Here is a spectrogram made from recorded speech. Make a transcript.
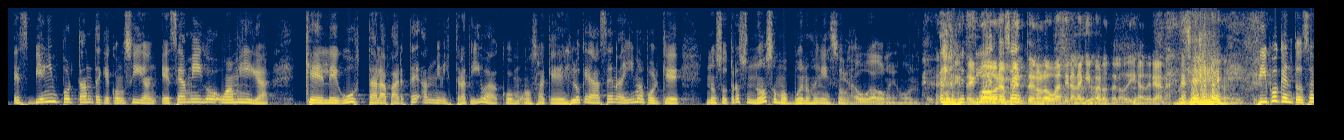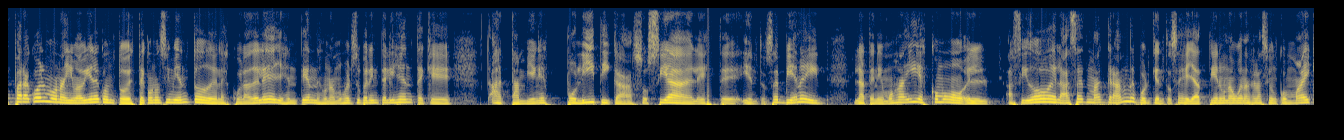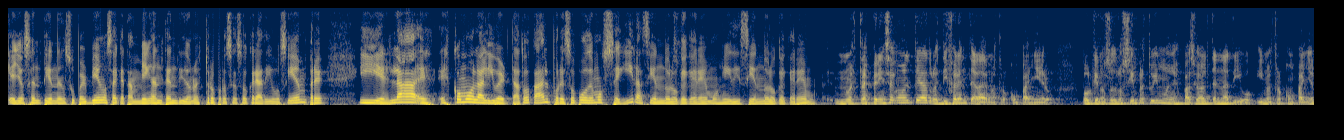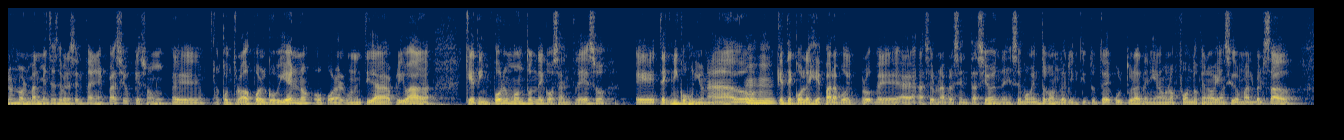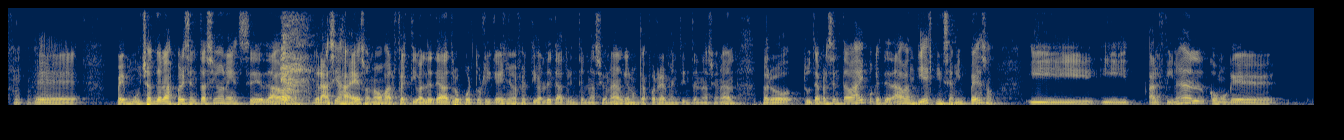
es bien importante que consigan ese amigo o amiga que le gusta la parte administrativa, como, o sea, que es lo que hace Naima, porque nosotros no somos buenos en eso. es abogado, mejor. Tengo Sí, ahora entonces- en mente, no lo voy a tirar aquí, pero te lo dije, Adriana. sí, porque entonces para colmo Naima viene con todo este conocimiento de la escuela de leyes, ¿entiendes? Una mujer súper inteligente que ah, también es política, social, este, y entonces viene y la tenemos ahí, es como el, ha sido el asset más grande, porque entonces ella tiene una buena relación con Mike, ellos se entienden súper bien, o sea que también ha entendido nuestro proceso creativo siempre, y es la, es, es como la libertad total, por eso podemos seguir haciendo lo que queremos y diciendo lo que queremos. nuestra experiencia con el teatro es diferente a la de nuestros compañeros, porque nosotros siempre estuvimos en espacios alternativos y nuestros compañeros normalmente se presentan en espacios que son eh, controlados por el gobierno o por alguna entidad privada que te impone un montón de cosas, entre eso eh, técnicos unionados, que te colegies para poder pro- eh, hacer una presentación. En ese momento cuando el Instituto de Cultura tenía unos fondos que no habían sido malversados, eh, pues muchas de las presentaciones se daban gracias a eso, ¿no? Al Festival de Teatro puertorriqueño, el Festival de Teatro Internacional, que nunca fue realmente internacional, pero tú te presentabas ahí porque te daban 10, 15 mil pesos. Y, y al final, como que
